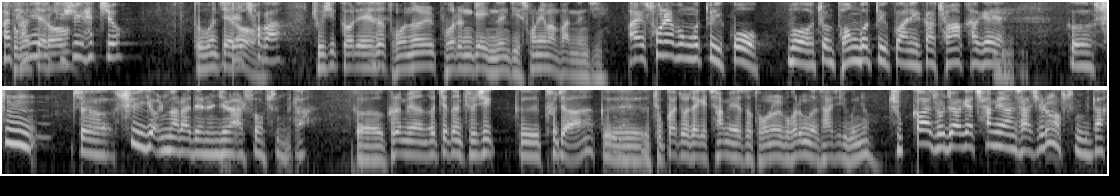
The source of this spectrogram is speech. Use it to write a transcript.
아, 두 번째로 주식 했죠. 두 번째로. 주식 거래에서 돈을 버는 게 있는지 손해만 봤는지 아니 손해 본 것도 있고 뭐 좀 번 것도 있고 하니까 정확하게 그순 저 수익이 얼마나 되는지는 알 수 없습니다. 그, 그러면 어쨌든 주식 그 투자 그 네. 주가 조작에 참여해서 돈을 버는 건 사실이군요. 주가 조작에 참여한 사실은 없습니다.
